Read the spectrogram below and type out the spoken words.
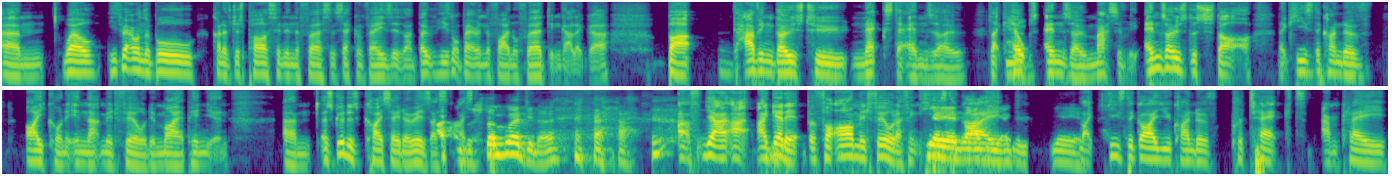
Um, well, he's better on the ball, kind of just passing in the first and second phases. I don't. He's not better in the final third than Gallagher, but having those two next to Enzo like Yeah. helps Enzo massively. Enzo's the star. Like he's the kind of icon in that midfield, in my opinion. Um, as good as Caicedo is, I, I, That's a strong word, you know. Yeah, I, I get it. But for our midfield, I think he's yeah, yeah, the guy. yeah, yeah. Like he's the guy you kind of protect and play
